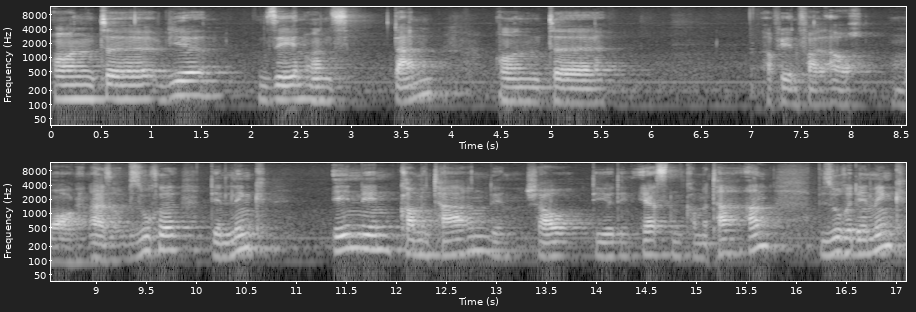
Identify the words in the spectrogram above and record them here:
Und äh, wir sehen uns dann. Und äh, auf jeden Fall auch morgen. Also besuche den Link in den Kommentaren, den, schau dir den ersten Kommentar an, besuche den Link,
